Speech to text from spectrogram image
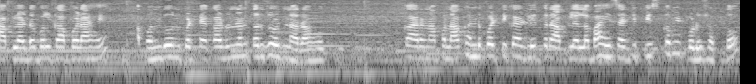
हा आपला डबल कापड आहे. आपण दोन पट्ट्या काढून नंतर जोडणार आहोत. कारण आपण अखंड पट्टी काढली तर आपल्याला बाहीसाठी पीस कमी पडू शकतो.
